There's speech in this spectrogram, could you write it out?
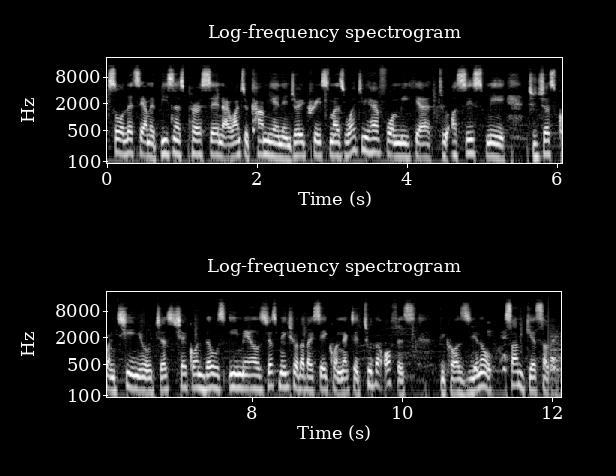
So let's say I'm a business person, I want to come here and enjoy Christmas. What do you have for me here to assist me to just continue, just check on those emails, just make sure that I stay connected to the office because you know some guests are like.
